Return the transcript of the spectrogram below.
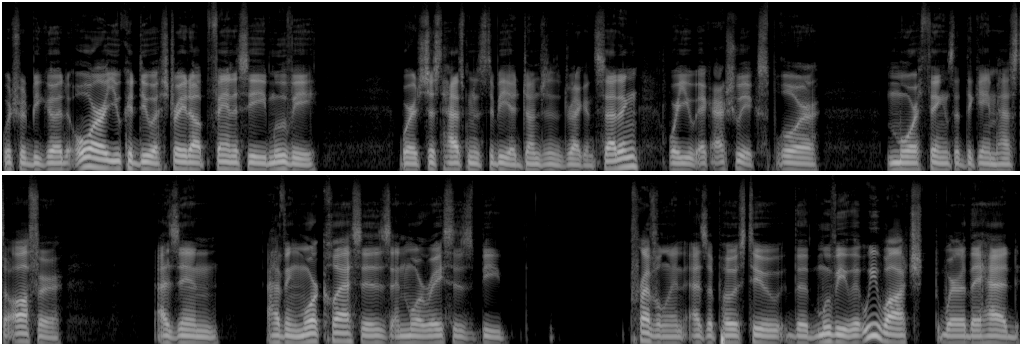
which would be good. Or you could do a straight up fantasy movie where it just happens to be a Dungeons and Dragons setting where you actually explore more things that the game has to offer, as in having more classes and more races be prevalent as opposed to the movie that we watched where they had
